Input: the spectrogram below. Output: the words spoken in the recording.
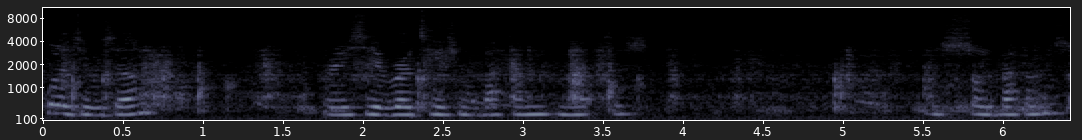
Quality return. Really see a rotation of the backhand from Alexis. And solid backhands.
